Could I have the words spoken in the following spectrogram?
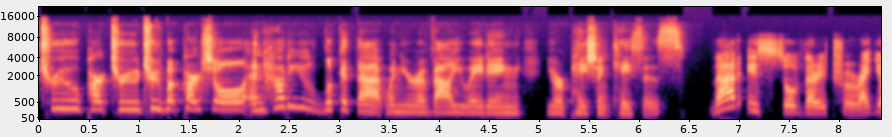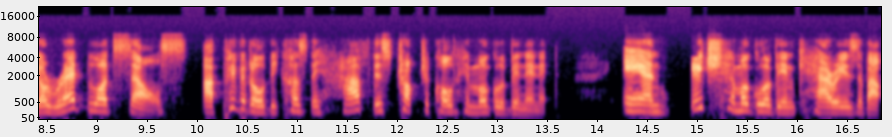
true, part true, true but partial? And how do you look at that when you're evaluating your patient cases? That is so very true, right? Your red blood cells are pivotal because they have this structure called hemoglobin in it. And each hemoglobin carries about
